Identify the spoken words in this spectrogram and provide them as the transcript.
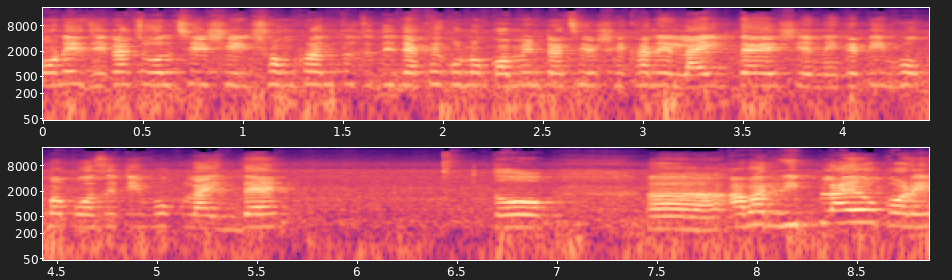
মনে যেটা চলছে সেই সংক্রান্ত যদি দেখে কোনো কমেন্ট আছে, সেখানে লাইক দেয়, সে নেগেটিভ হোক বা পজিটিভ হোক লাইক দেয়। তো আবার রিপ্লাইও করে।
